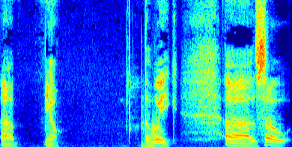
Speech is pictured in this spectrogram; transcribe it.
uh you know, the week. Uh, so,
